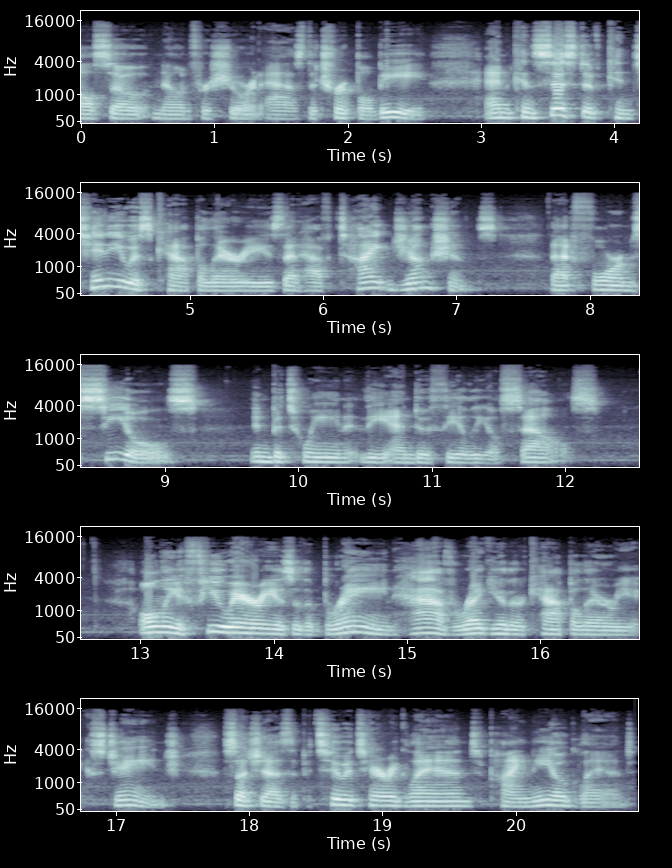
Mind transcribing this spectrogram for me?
also known for short as the triple B, and consist of continuous capillaries that have tight junctions that form seals in between the endothelial cells. Only a few areas of the brain have regular capillary exchange, such as the pituitary gland, pineal gland,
